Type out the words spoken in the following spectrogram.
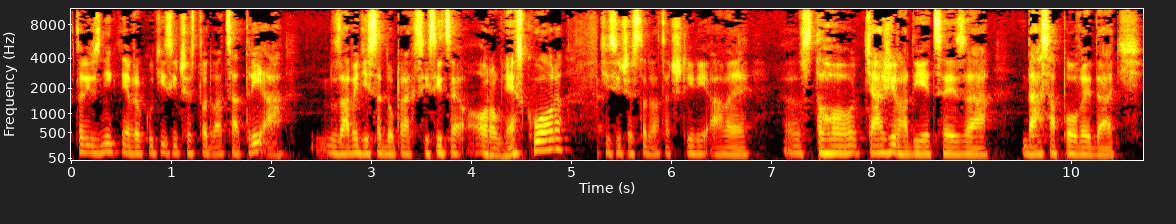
ktorý vznikne v roku 1623 a zavedie sa do praxi síce o rok neskôr, 1624, ale e, z toho ťažila diecéza, dá sa povedať,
